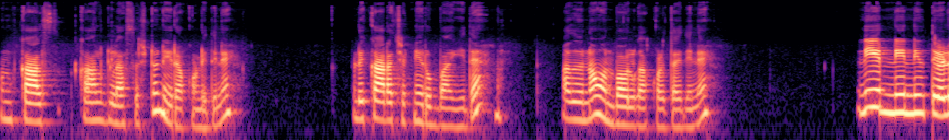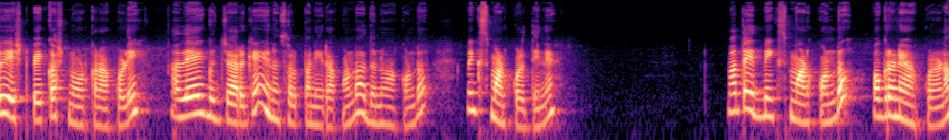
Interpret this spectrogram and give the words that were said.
ಒಂದು ಕಾಲು ಕಾಲು ಗ್ಲಾಸಷ್ಟು ನೀರು ಹಾಕ್ಕೊಂಡಿದ್ದೀನಿ ನೋಡಿ, ಖಾರ ಚಟ್ನಿ ರುಬ್ಬಾಗಿದೆ. ಅದನ್ನು ಒಂದು ಬೌಲ್ಗೆ ಹಾಕ್ಕೊಳ್ತಾ ಇದ್ದೀನಿ. ನೀರು ನೀರು ನೀವು ತೆಳು ಎಷ್ಟು ಬೇಕೋ ಅಷ್ಟು ನೋಡ್ಕೊಂಡು ಹಾಕ್ಕೊಳ್ಳಿ ಅದೇ ಜಾರಿಗೆ ಇನ್ನೊಂದು ಸ್ವಲ್ಪ ನೀರು ಹಾಕ್ಕೊಂಡು ಅದನ್ನು ಹಾಕ್ಕೊಂಡು ಮಿಕ್ಸ್ ಮಾಡ್ಕೊಳ್ತೀನಿ. ಮತ್ತು ಇದು ಮಿಕ್ಸ್ ಮಾಡಿಕೊಂಡು ಒಗ್ಗರಣೆ ಹಾಕ್ಕೊಳ್ಳೋಣ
